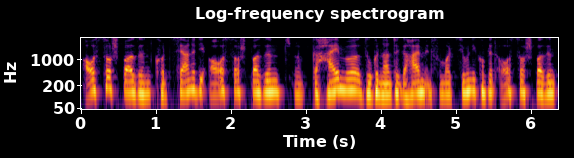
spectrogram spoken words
austauschbar sind, Konzerne, die austauschbar sind, äh, geheime, sogenannte geheime Informationen, die komplett austauschbar sind.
